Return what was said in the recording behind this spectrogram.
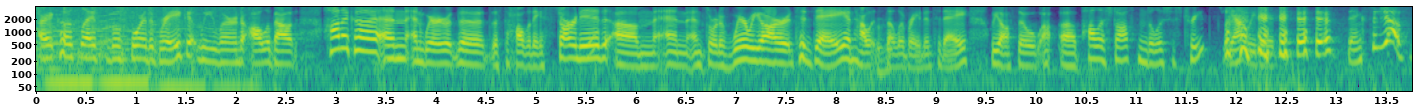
All right, Coast Life, before the break, we learned all about Hanukkah and, and where the this holiday started um, and, and sort of where we are today and how it's celebrated today. We also uh, polished off some delicious treats. Yeah, we did. Thanks to Jeff.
